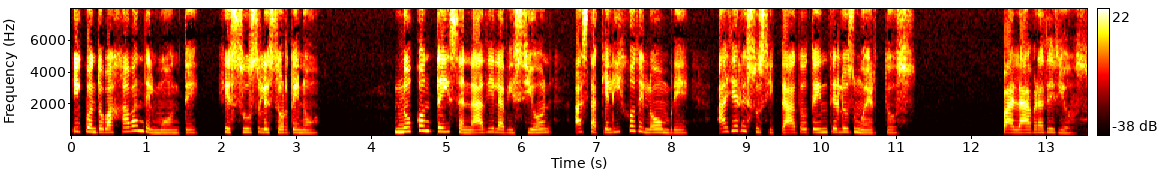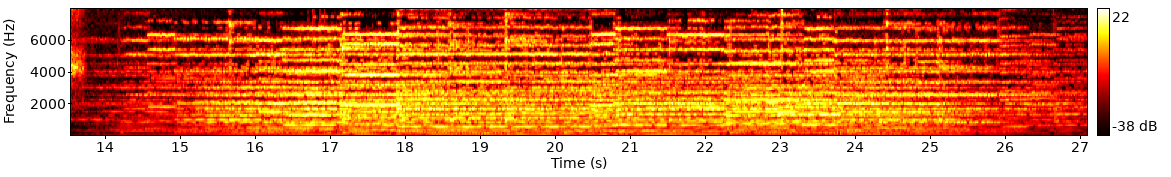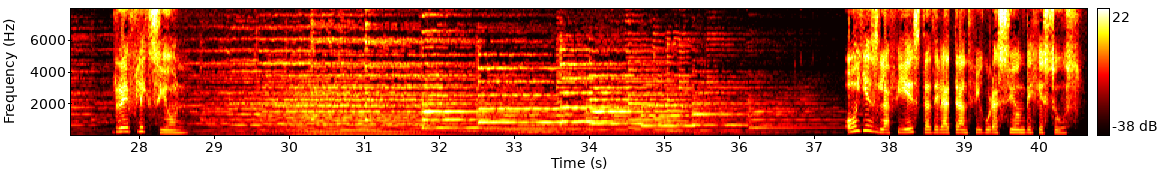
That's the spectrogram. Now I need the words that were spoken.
Y cuando bajaban del monte, Jesús les ordenó, no contéis a nadie la visión hasta que el Hijo del Hombre haya resucitado de entre los muertos. Palabra de Dios. Reflexión Hoy es la fiesta de la transfiguración de Jesús.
